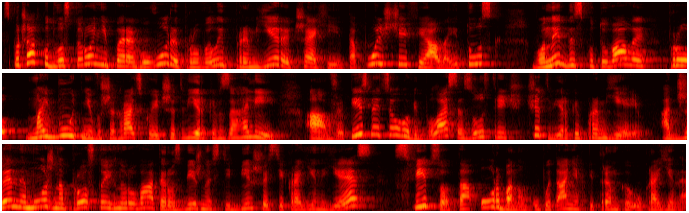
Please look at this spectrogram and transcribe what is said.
Спочатку двосторонні переговори провели прем'єри Чехії та Польщі Фіала і Туск. Вони дискутували про майбутнє Вишеградської четвірки взагалі. А вже після цього відбулася зустріч четвірки прем'єрів. Адже не можна просто ігнорувати розбіжності більшості країн ЄС з Фіцо та Орбаном у питаннях підтримки України.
